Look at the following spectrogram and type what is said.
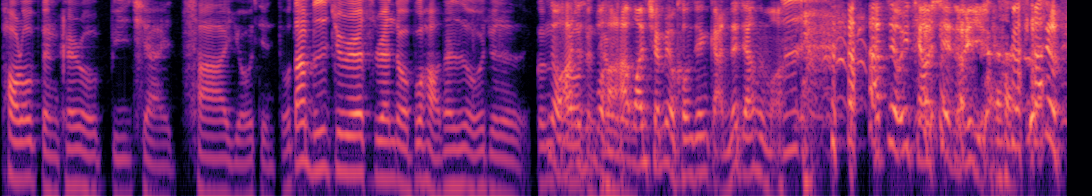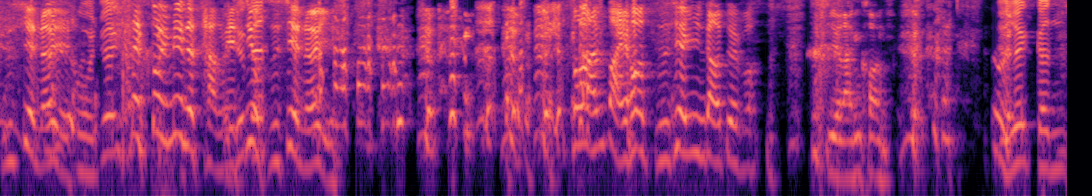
Paulo Banchero 比起来差有点多。当然不是 Julius Randle 不好，但是我会觉得跟 no 他就是不好，他完全没有空间感。你在讲什么？就是 他只有一条线而已，他只有直线而已。我觉得在对面的场也只有直线而已。抓篮板以后直线运到对方 自己的篮筐。我觉得跟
